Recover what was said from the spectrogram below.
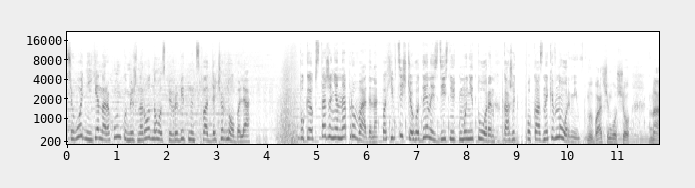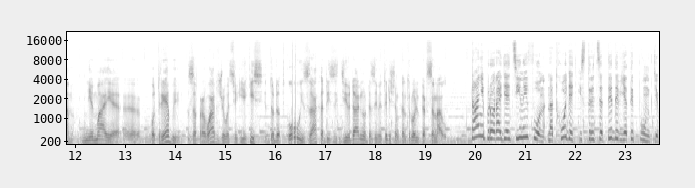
сьогодні є на рахунку міжнародного співробітництва для Чорнобиля. Поки обстеження не проведене, фахівці щогодини здійснюють моніторинг. кажуть, показники в нормі. Ми бачимо, що нам немає е, потреби запроваджувати якісь додаткові заходи з індивідуального дозиметричного контролю персоналу. Дані про радіаційний фон надходять із 39 пунктів,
